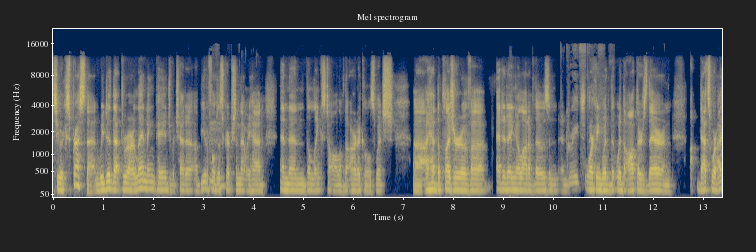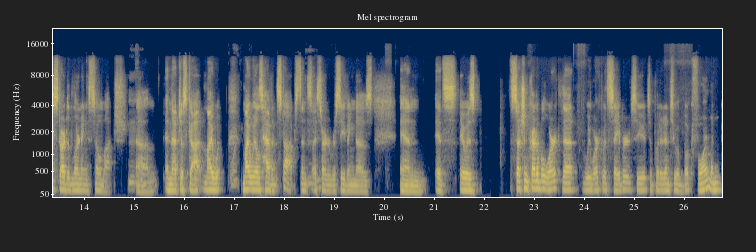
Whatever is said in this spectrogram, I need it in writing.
to express that and we did that through our landing page which had a, a beautiful mm-hmm. description that we had and then the links to all of the articles which uh, I had the pleasure of uh, editing a lot of those and, and working with the, with the authors there, and uh, that's where I started learning so much. Mm-hmm. Um, and that just got my my wheels haven't stopped since mm-hmm. I started receiving those, and it's it was such incredible work that we worked with SABR to to put it into a book form, and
